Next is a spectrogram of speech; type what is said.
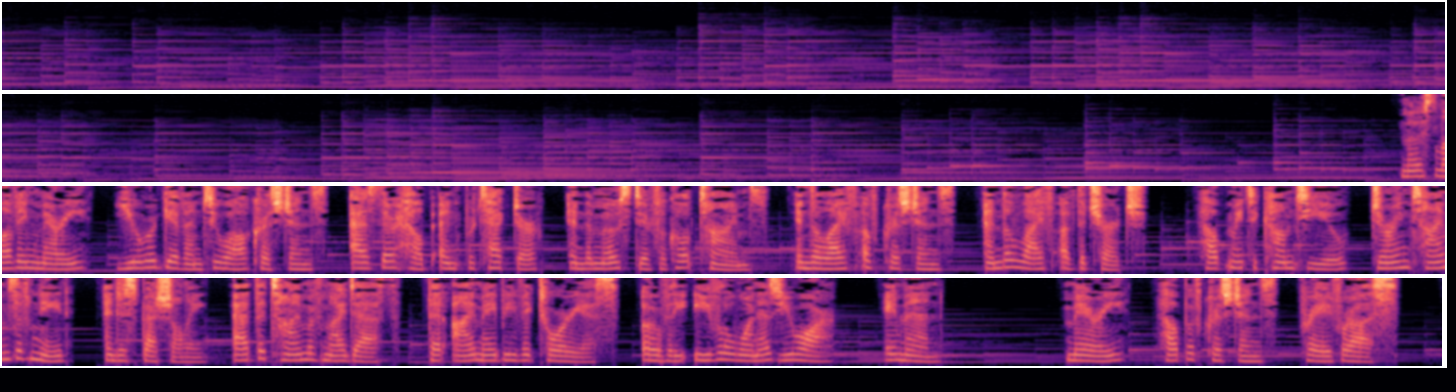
Most loving Mary, you were given to all Christians, as their help and protector, in the most difficult times, in the life of Christians, and the life of the Church. Help me to come to you, during times of need, and especially, at the time of my death, that I may be victorious, over the evil one as you are. Amen. Mary, help of Christians, pray for us.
